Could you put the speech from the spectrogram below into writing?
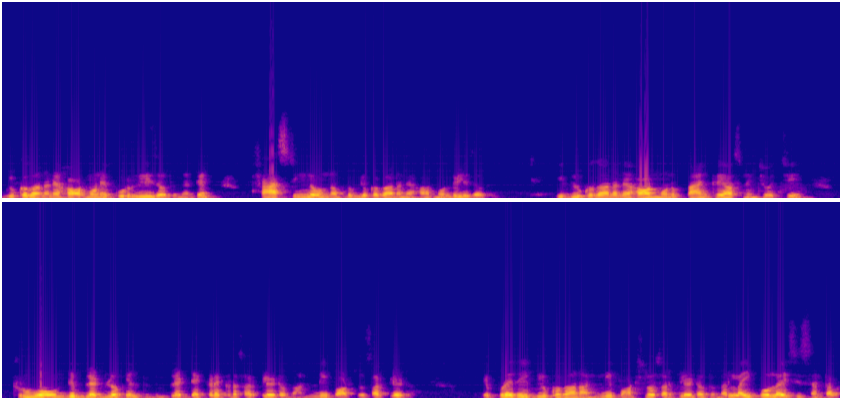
గ్లూకగాన్ అనే హార్మోన్ ఎప్పుడు రిలీజ్ అవుతుందంటే ఫాస్టింగ్లో ఉన్నప్పుడు గ్లుకగాన్ అనే హార్మోన్ రిలీజ్ అవుతుంది. ఈ గ్లుకగాన్ అనే హార్మోన్ ప్యాంక్రియాస్ నుంచి వచ్చి త్రూ అవుట్ ది బ్లడ్లోకి వెళ్తుంది. బ్లడ్ ఎక్కడెక్కడ సర్క్యులేట్ అవుతుంది అన్ని పార్ట్స్లో సర్క్యులేట్ అవుతుంది. ఎప్పుడైతే ఈ గ్లుకగాన్ అన్ని పార్ట్స్లో సర్క్యులేట్ అవుతుందో లైపోలైసిస్ అంటారు.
